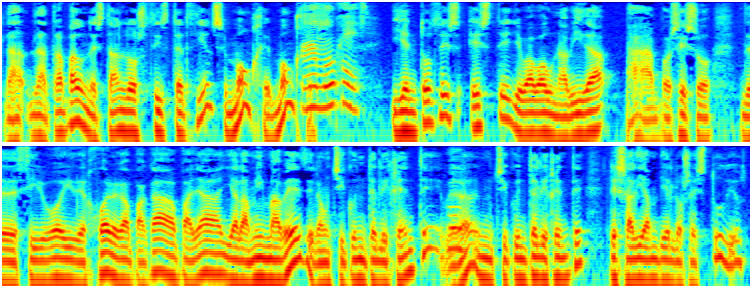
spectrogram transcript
La, la trapa donde están los cistercienses, monjes, monjes. Ah, monjes. Y entonces este llevaba una vida, ah, pues eso, de decir voy de juerga para acá, para allá, y a la misma vez era un chico inteligente, ¿verdad? Un chico inteligente, le salían bien los estudios,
